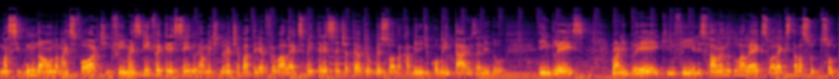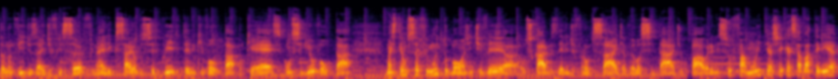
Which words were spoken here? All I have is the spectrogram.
uma segunda onda mais forte, enfim, mas quem foi crescendo realmente durante a bateria foi o Alex. Foi interessante até ver o pessoal da cabine de comentários ali do em inglês Ronnie Blake, enfim, eles falando do Alex. O Alex estava soltando vídeos aí de free surf, né? Ele que saiu do circuito, teve que voltar para o QS, conseguiu voltar, mas tem um surf muito bom. A gente vê a, os carves dele de frontside, a velocidade, o power, ele surfa muito e achei que essa bateria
